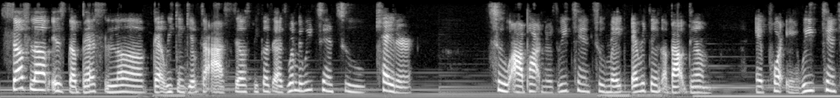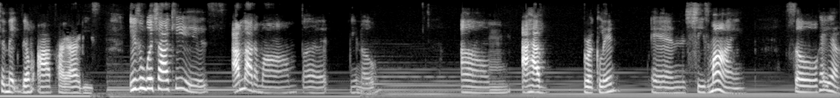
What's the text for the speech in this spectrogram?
Self love is the best love that we can give to ourselves because as women, we tend to cater to our partners. We tend to make everything about them important. We tend to make them our priorities. Even with our kids. I'm not a mom, but you know, um, I have Brooklyn and she's mine. So okay, yeah,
